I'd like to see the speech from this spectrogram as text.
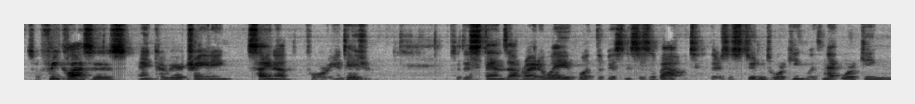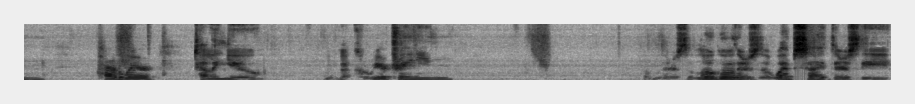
So free classes and career training, sign up for orientation. So this stands out right away what the business is about. There's a student working with networking hardware telling you we've got career training, there's the logo, there's the website, there's the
